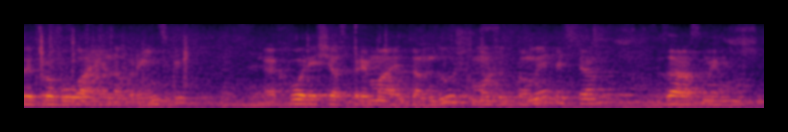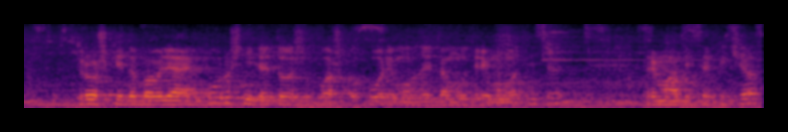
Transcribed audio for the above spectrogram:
випробування на українській. Е, Хворі зараз приймають там душ, можуть помитися. Зараз ми трошки додаємо поручні для того, щоб важкохворі могли там утримуватися, триматися під час.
